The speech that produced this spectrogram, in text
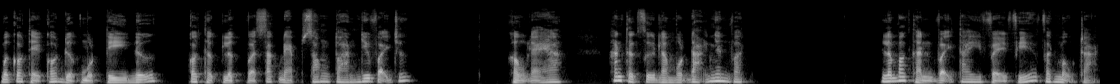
mới có thể có được một tỷ nữ có thực lực và sắc đẹp song toàn như vậy chứ? Không lẽ hắn thực sự là một đại nhân vật? Lâm Bắc Thần vẫy tay về phía Vân Mộng Trại.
